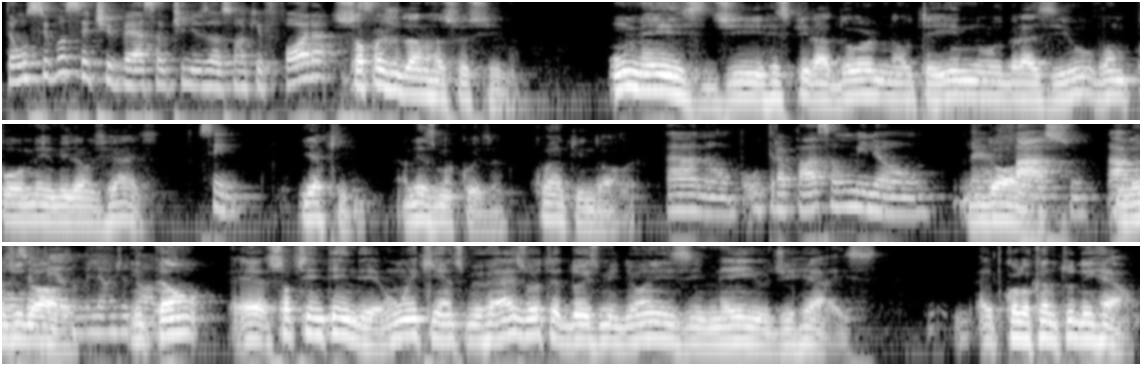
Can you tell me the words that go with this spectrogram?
Então, se você tiver essa utilização aqui fora. Só para ajudar no raciocínio. Um mês de respirador na UTI no Brasil, vamos pôr meio milhão de reais? Sim. E aqui? A mesma coisa. Quanto em dólar? Ah, não. Ultrapassa um milhão, né? De dólar. Fácil. Ah, milhão com de certeza, dólar. um milhão de dólares. Então, é, só para você entender, um é 500 mil reais, o outro é 2 milhões e meio de reais. É, colocando tudo em real.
